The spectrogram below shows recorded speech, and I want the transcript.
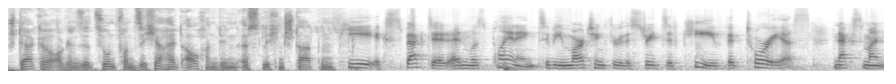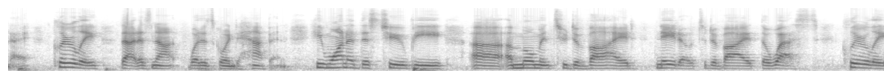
stärkere Organisation von Sicherheit auch an den östlichen Staaten. He expected and was planning to be marching through the streets of Kiev victorious next Monday. Clearly, that is not what is going to happen. He wanted this to be uh, a moment to divide NATO, to divide the West. Clearly,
